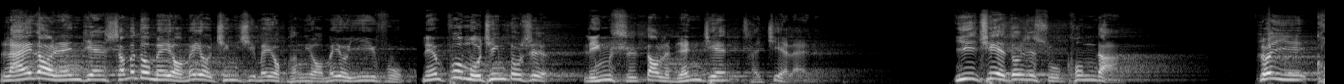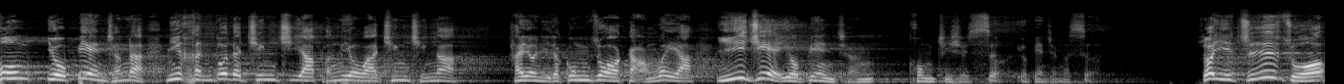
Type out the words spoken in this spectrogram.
来到人间，什么都没有，没有亲戚，没有朋友，没有衣服，连父母亲都是临时到了人间才借来的，一切都是属空的，所以空又变成了你很多的亲戚啊、朋友啊、亲情啊，还有你的工作岗位啊，一切又变成空，即是色，又变成了色，所以执着、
